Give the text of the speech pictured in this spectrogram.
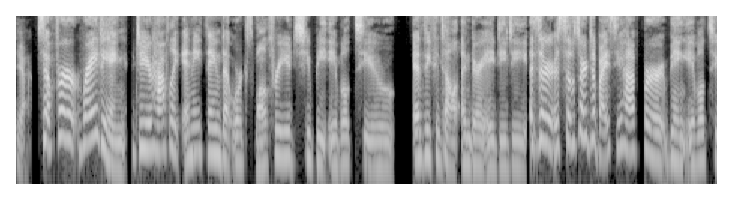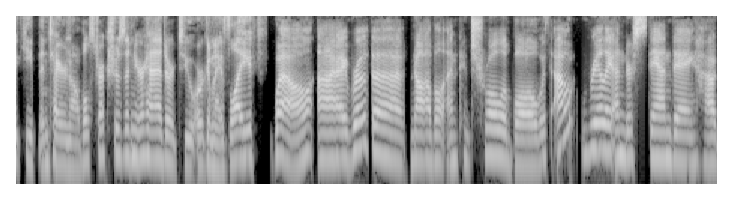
Yeah. So for writing, do you have like anything that works well for you to be able to As you can tell, I'm very ADD. Is there some sort of device you have for being able to keep entire novel structures in your head or to organize life? Well, I wrote the novel Uncontrollable without really understanding how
